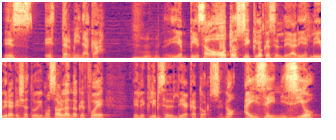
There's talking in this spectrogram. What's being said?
es, es, termina acá. Y empieza otro ciclo que es el de Aries Libra, que ya estuvimos hablando, que fue el eclipse del día 14. ¿no? Ahí se inició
